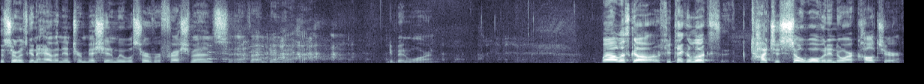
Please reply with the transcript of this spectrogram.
The sermon's going to have an intermission. We will serve refreshments. If I'm doing that, you've been warned. Well, let's go. If you take a look, touch is so woven into our culture.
